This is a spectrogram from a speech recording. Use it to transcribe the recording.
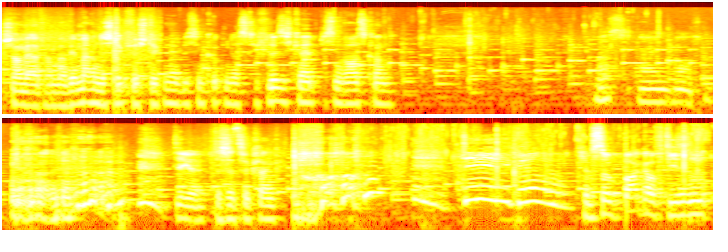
Schauen wir einfach mal. Wir machen das Stück für Stück. Ein bisschen gucken, dass die Flüssigkeit ein bisschen rauskommt. Was? Ein Haufen. Digga, das ist jetzt so krank. Digga! Ich hab so Bock auf diesen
